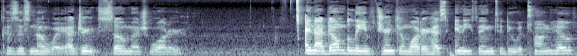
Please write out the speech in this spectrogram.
Because there's no way. I drink so much water. And I don't believe drinking water has anything to do with tongue health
